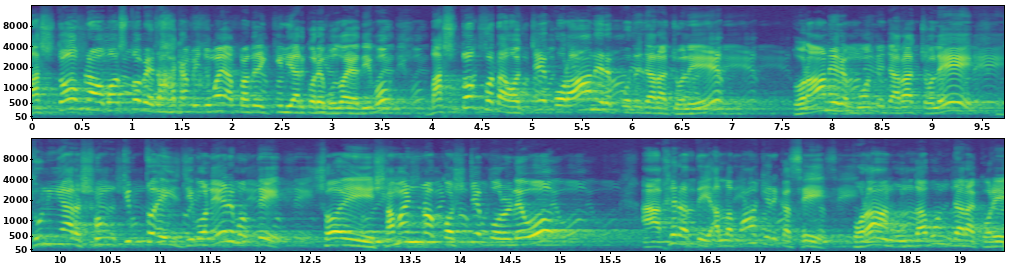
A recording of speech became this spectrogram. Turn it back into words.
বাস্তব না অবাস্তব, এটা আগামী জুমায় আপনাদের ক্লিয়ার করে বোঝাইয়া দিব। বাস্তব কথা হচ্ছে, কোরআনের পথে যারা চলে, কোরআনের মতে যারা চলে, দুনিয়ার সংক্ষিপ্ত এই জীবনের মধ্যে সামান্য কষ্টে পড়লেও আখেরাতে আল্লাহ পাকের কাছে কোরআন উন্দাবন যারা করে,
